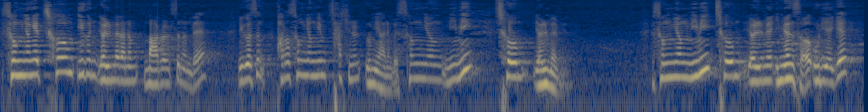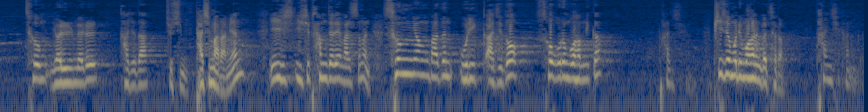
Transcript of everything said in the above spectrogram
성령의 처음 익은 열매라는 말을 쓰는데 이것은 바로 성령님 자신을 의미하는 거예요. 성령님이 처음 열매입니다. 성령님이 처음 열매이면서 우리에게 처음 열매를 가져다 주십니다. 다시 말하면 23절의 말씀은 성령 받은 우리까지도 속으로 뭐 합니까? 탄식합니다. 피조물이 뭐 하는 것처럼 탄식하는 거죠.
